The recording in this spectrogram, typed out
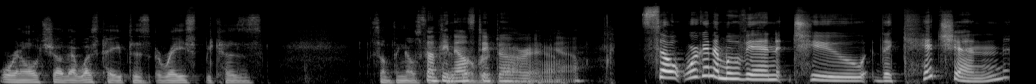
or an old show that was taped is erased because something else Something taped else over it. taped Yeah, over it. yeah. Yeah. So we're going to move in to the kitchen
